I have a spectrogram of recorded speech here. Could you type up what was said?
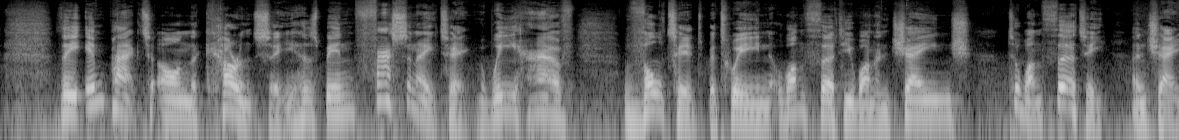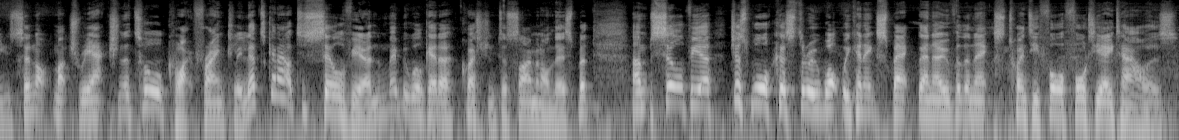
The impact on the currency has been fascinating. We have vaulted between 131 and change to 130 and change. So not much reaction at all, quite frankly. Let's get out to Sylvia, and maybe we'll get a question to Simon on this. But um, Sylvia, just walk us through what we can expect then over the next 24, 48 hours.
